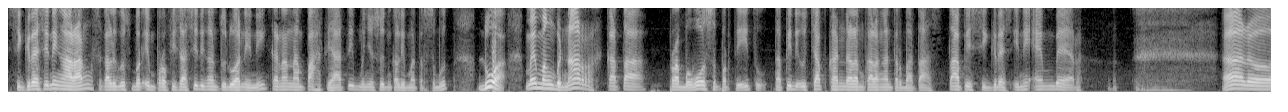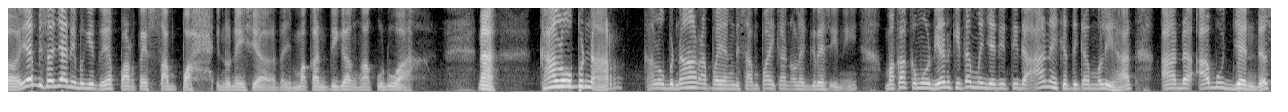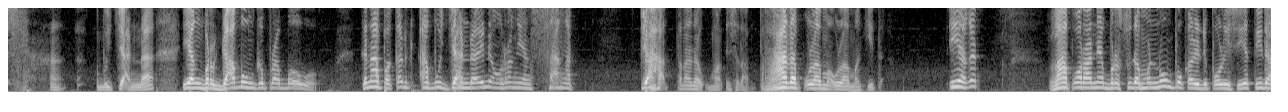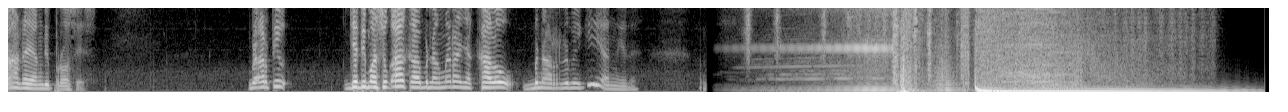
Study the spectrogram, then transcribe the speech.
Si Grace ini ngarang sekaligus berimprovisasi dengan tuduhan ini karena nampak hati-hati menyusun kalimat tersebut. Dua, memang benar kata Prabowo seperti itu, tapi diucapkan dalam kalangan terbatas. Tapi si Grace ini ember. Aduh, ya bisa jadi begitu ya. Partai sampah Indonesia katanya. Makan tiga, ngaku dua. Nah, kalau benar, kalau benar apa yang disampaikan oleh Grace ini, maka kemudian kita menjadi tidak aneh ketika melihat ada Abu Jendes, Abu Janda yang bergabung ke Prabowo. Kenapa? Kan Abu Janda ini orang yang sangat jahat terhadap umat Islam, terhadap ulama-ulama kita. Iya kan? Laporannya sudah menumpuk kali di polisi ya tidak ada yang diproses. Berarti jadi masuk akal benang merahnya kalau benar demikian gitu.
